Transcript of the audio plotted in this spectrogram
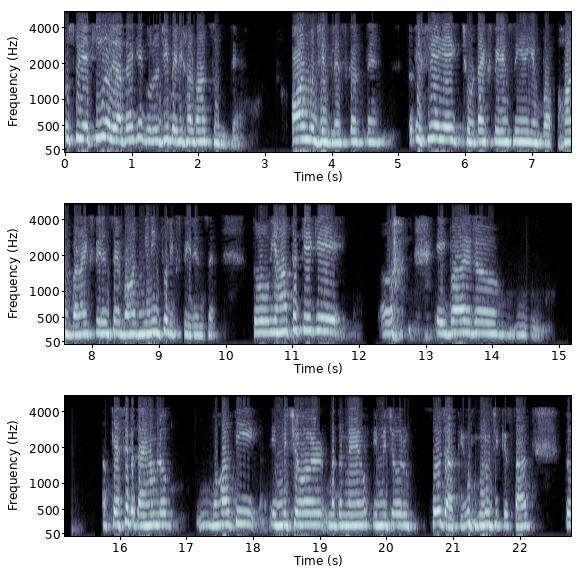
उसको यकीन हो जाता है कि गुरु जी मेरी हर बात सुनते हैं और मुझे ब्लेस करते हैं। तो इसलिए ये एक छोटा एक्सपीरियंस नहीं है, ये बहुत बड़ा एक्सपीरियंस है, बहुत मीनिंगफुल एक्सपीरियंस है। तो यहाँ तक है कि एक बार अब कैसे बताएँ हम लोग? बहुत ही इमेच्योर मतलब मैं इमेच्योर हो जाती हूँ गुरु जी के साथ। तो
